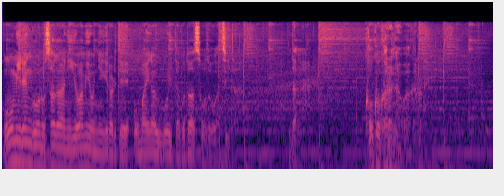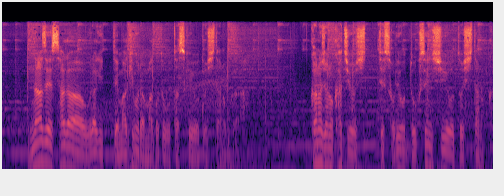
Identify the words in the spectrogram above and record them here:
近江連合の佐川に弱みを握られてお前が動いたことは想像がついた。だがここからがわからない。なぜ佐川を裏切って牧村誠を助けようとしたのか。彼女の価値を知ってそれを独占しようとしたのか。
